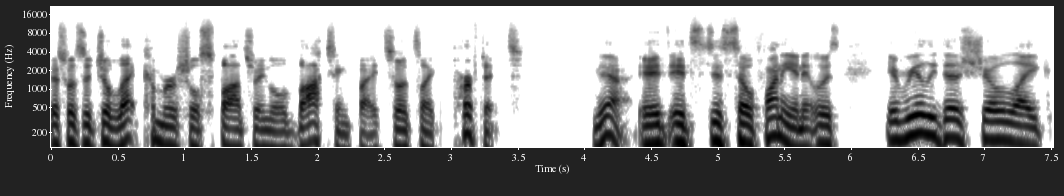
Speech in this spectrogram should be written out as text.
this was a Gillette commercial sponsoring old boxing fights. So it's like perfect. Yeah, it, it's just so funny, and it was it really does show like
